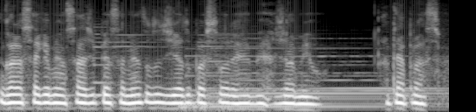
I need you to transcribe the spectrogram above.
Agora segue a mensagem de pensamento do dia do pastor Heber Jamil. Até a próxima.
